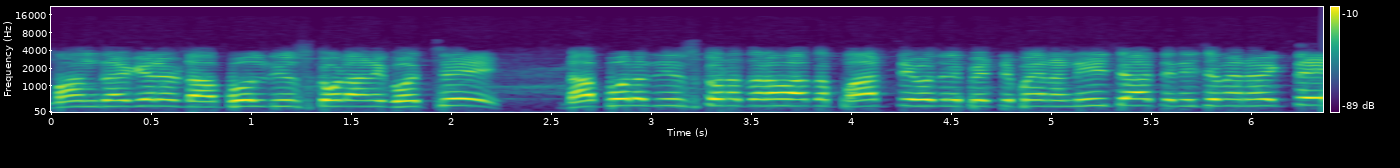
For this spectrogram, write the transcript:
మన దగ్గర డబ్బులు తీసుకోవడానికి వచ్చి డబ్బులు తీసుకున్న తర్వాత పార్టీ వదిలిపెట్టిపోయిన నీచాతి నిజమైన వ్యక్తి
